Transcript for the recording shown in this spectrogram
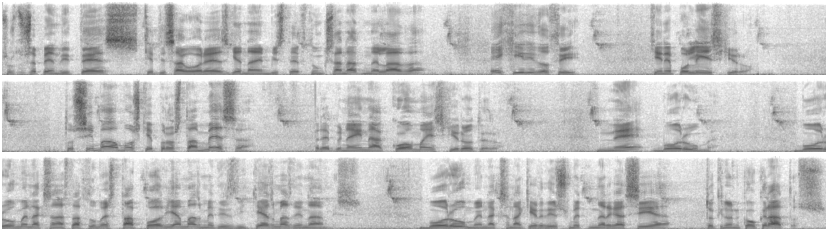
προς τους επενδυτές και τις αγορές για να εμπιστευτούν ξανά την Ελλάδα έχει ήδη δοθεί και είναι πολύ ισχυρό. Το σήμα όμως και προς τα μέσα πρέπει να είναι ακόμα ισχυρότερο. Ναι, μπορούμε. Μπορούμε να ξανασταθούμε στα πόδια μας με τις δικές μας δυνάμεις. Μπορούμε να ξανακερδίσουμε την εργασία, το κοινωνικό κράτος.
